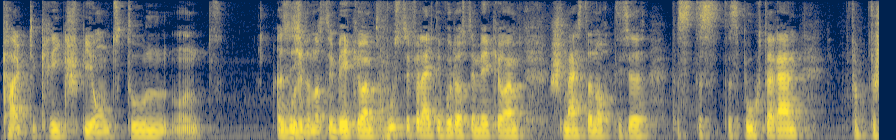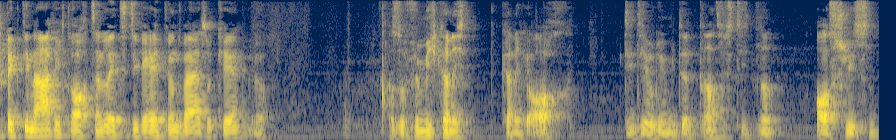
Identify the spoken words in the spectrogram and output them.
kalter Kriegsspion zu tun und Also wurde dann aus dem Weg geräumt, wusste vielleicht, er wurde aus dem Weg geräumt, schmeißt dann noch diese, das, das, das Buch da rein, ver versteckt die Nachricht, raucht seine letzte Zigarette und weiß, okay, Also für mich kann ich, kann ich auch die Theorie mit den Transvestiten ausschließen.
